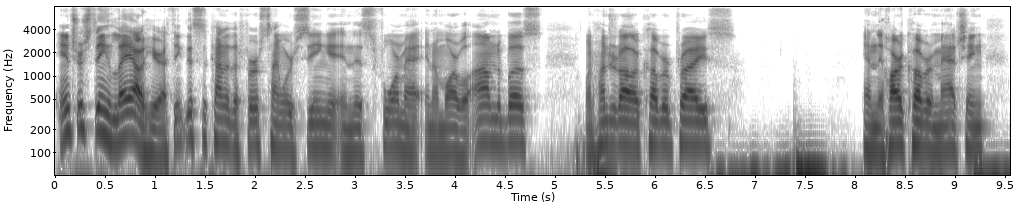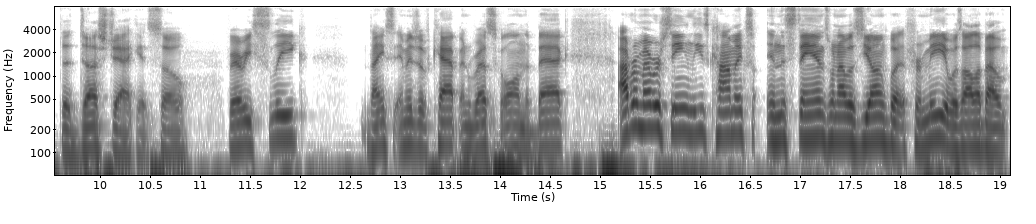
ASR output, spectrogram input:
Interesting layout here. I think this is kind of the first time we're seeing it in this format in a Marvel Omnibus. $100 cover price. And the hardcover matching the dust jacket. So very sleek. Nice image of Cap and Red Skull on the back. I remember seeing these comics in the stands when I was young, but for me, it was all about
